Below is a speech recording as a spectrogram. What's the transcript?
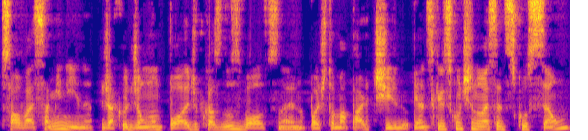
salvar essa menina, já que o John não pode por causa dos votos, né, não pode tomar partido. E antes que eles continuem essa discussão,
